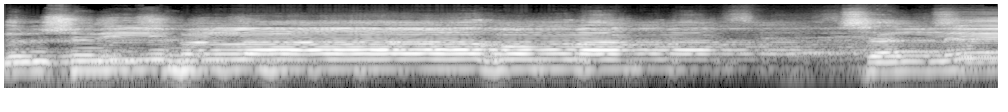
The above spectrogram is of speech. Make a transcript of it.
درود شریف اللهم صل علی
